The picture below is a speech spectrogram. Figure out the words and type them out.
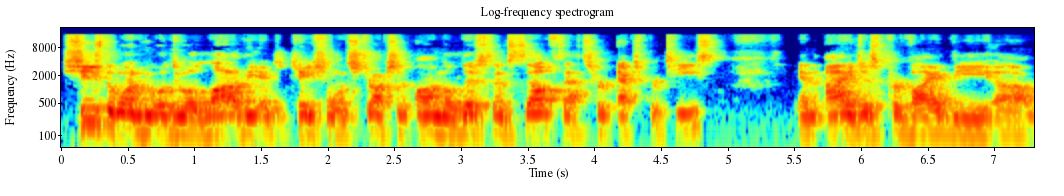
She's the one who will do a lot of the educational instruction on the lifts themselves. That's her expertise, and I just provide the uh,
